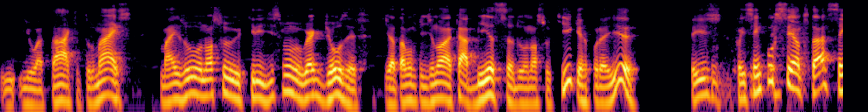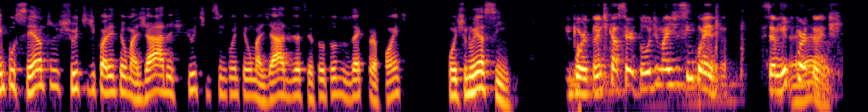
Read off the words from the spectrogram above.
e, e o ataque e tudo mais, mas o nosso queridíssimo Greg Joseph, que já estavam pedindo a cabeça do nosso kicker por aí, fez, foi 100%, tá? 100%, chute de 41 jardas, chute de 51 jardas, acertou todos os extra points. Continue assim. Importante que acertou de mais de 50. Isso é muito é... importante.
